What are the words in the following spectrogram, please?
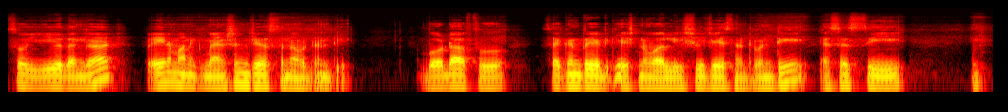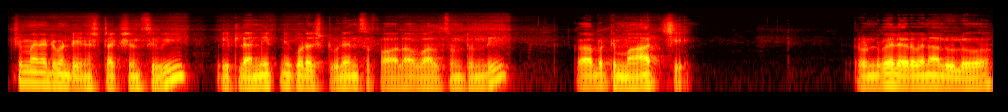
సో ఈ విధంగా పైన మనకి మెన్షన్ చేస్తున్నటువంటి బోర్డ్ ఆఫ్ సెకండరీ ఎడ్యుకేషన్ వాళ్ళు ఇష్యూ చేసినటువంటి ఎస్ఎస్సి ముఖ్యమైనటువంటి ఇన్స్ట్రక్షన్స్ ఇవి. వీటిలన్నింటినీ కూడా స్టూడెంట్స్ ఫాలో అవ్వాల్సి ఉంటుంది. కాబట్టి మార్చి రెండు వేల ఇరవై నాలుగులో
